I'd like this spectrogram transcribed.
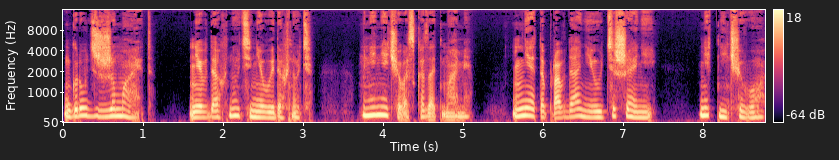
Грудь сжимает. Не вдохнуть и не выдохнуть. Мне нечего сказать маме. Нет оправданий и утешений. Нет ничего.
